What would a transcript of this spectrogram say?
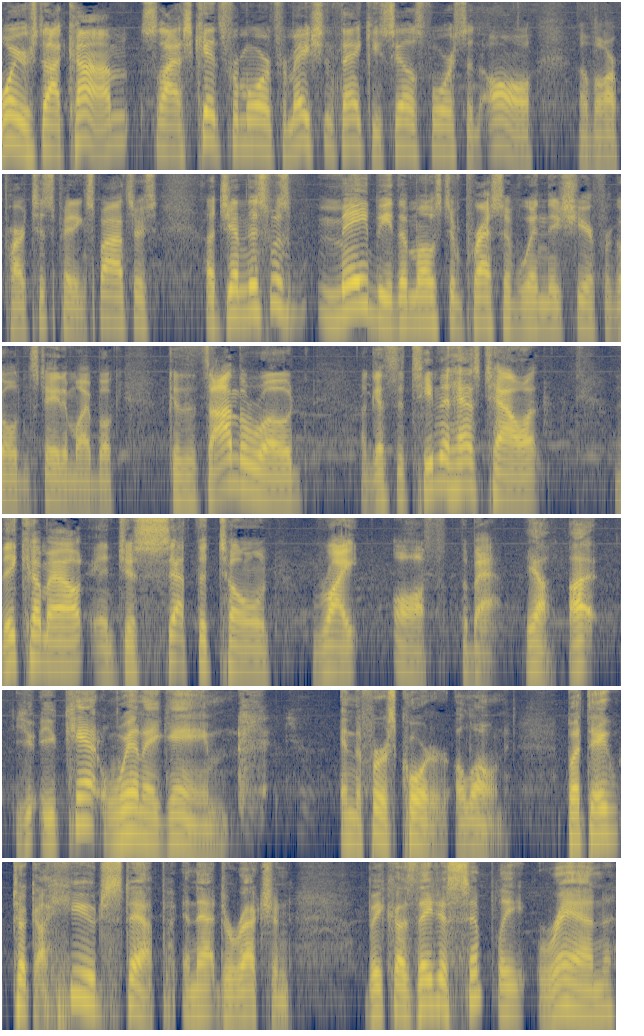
Warriors.com slash kids for more information. Thank you, Salesforce, and all of our participating sponsors. Uh, Jim, this was maybe the most impressive win this year for Golden State in my book because it's on the road against a team that has talent. They come out and just set the tone right off the bat. Yeah, I, you, you can't win a game in the first quarter alone. But they took a huge step in that direction because they just simply ran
